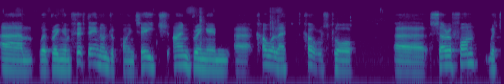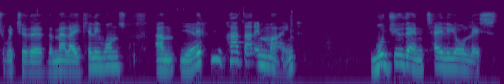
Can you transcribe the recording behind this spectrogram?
Um, we're bringing fifteen hundred points each. I'm bringing uh, Coalesce, Koatl's Claw, uh, Seraphon, which which are the the melee killy ones. Um, Yeah. If you had that in mind, would you then tailor your list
